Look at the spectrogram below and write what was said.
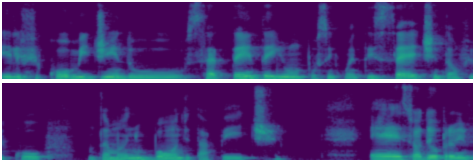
Ele ficou medindo 71 por 57, então ficou um tamanho bom de tapete. É, só deu para mim,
